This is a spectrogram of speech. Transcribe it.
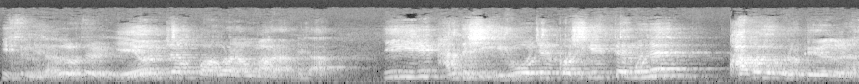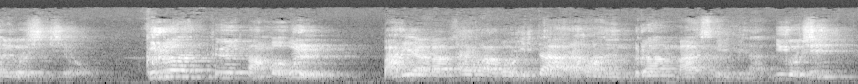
있습니다. 그것을 예언적 과거라고 말합니다. 이 일이 반드시 이루어질 것이기 때문에 과거형으로 표현을 하는 것이지요. 그러한 표현 방법을 마리아가 사용하고 있다라고 하는 그러한 말씀입니다. 이것이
